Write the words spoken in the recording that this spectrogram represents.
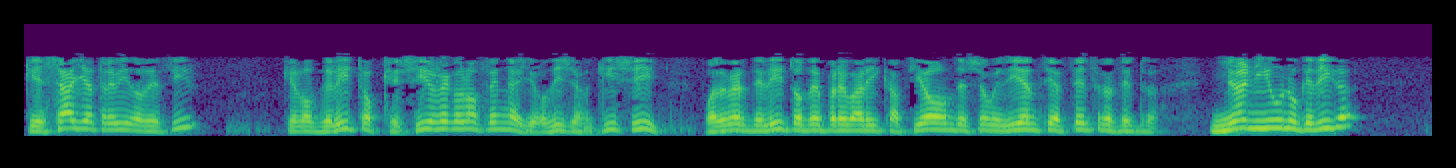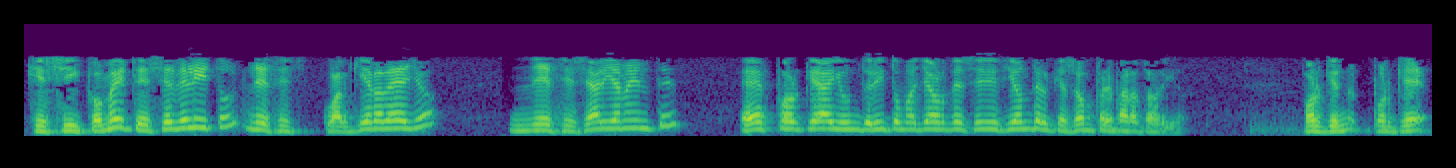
que se haya atrevido a decir que los delitos que sí reconocen ellos, dicen aquí sí, puede haber delitos de prevaricación, desobediencia, etcétera, etcétera. No hay ni uno que diga que si comete ese delito, cualquiera de ellos, necesariamente es porque hay un delito mayor de sedición del que son preparatorios. Porque, porque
